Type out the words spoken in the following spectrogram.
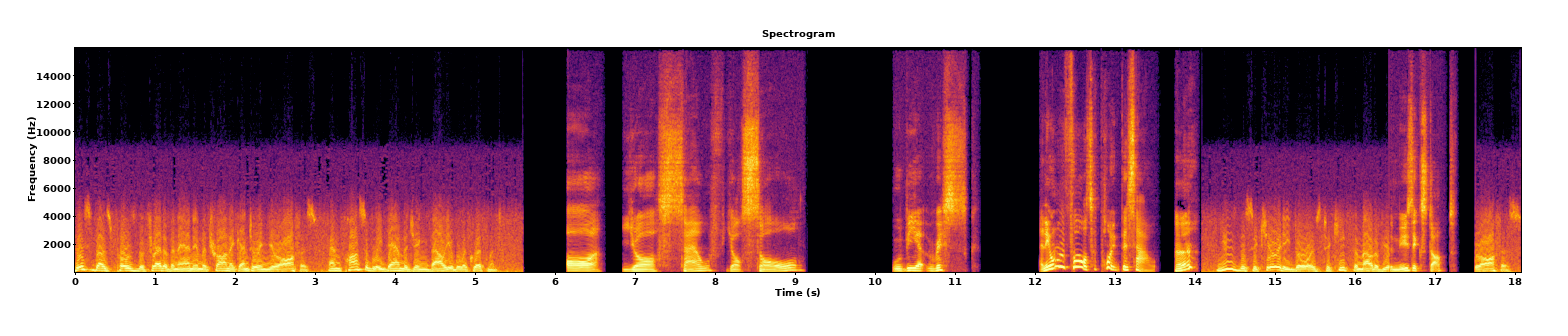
this does pose the threat of an animatronic entering your office and possibly damaging valuable equipment. or yourself, your soul, would be at risk. Anyone thought to point this out? Huh? Use the security doors to keep them out of your The music stopped. Your office.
